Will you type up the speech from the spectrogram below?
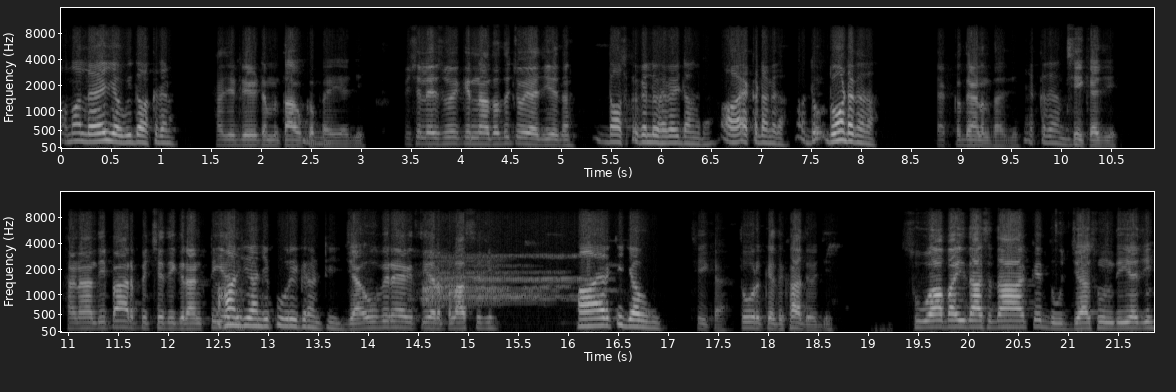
ਸਮਾਂ ਲੈ ਹੀ ਆਊਗੀ 10 ਦਿਨ। ਹਜੇ ਡੇਟ ਮੁਤਾਬਕ ਪਏ ਆ ਜੀ। ਪਿਛਲੇ ਸੂਏ ਕਿੰਨਾ ਦੁੱਧ ਚੋਇਆ ਜੀ ਇਹਦਾ? 10 ਕਿਲੋ ਹੈਗਾ ਜੀ ਡੰਗ ਦਾ। ਆ ਇੱਕ ਡੰਗ ਦਾ। ਆਹ ਦੋ- ਦੋਹਾਂ ਡੰਗਾਂ ਦਾ। ਇੱਕ ਦਿਨ ਦਾ ਜੀ। ਇੱਕ ਦਿਨ ਦਾ। ਠੀਕ ਹੈ ਜੀ। ਥਣਾ ਦੀ ਭਾਰ ਪਿੱਛੇ ਦੀ ਗਾਰੰਟੀ ਹੈ ਜੀ? ਹਾਂਜੀ ਹਾਂਜੀ ਪੂਰੀ ਗਾਰੰਟੀ ਜਾਊ ਵੀਰੇ ਐਕਟੀਆਰ ਪਲੱਸ ਜੀ? ਹਾਂ ਯਾਰ ਕੀ ਜਾਊਗੀ। ਠੀਕ ਆ ਤੋੜ ਕੇ ਦਿਖਾ ਦਿਓ ਜੀ। ਸੂਆ ਬਾਈ ਦੱਸਦਾ ਕਿ ਦੂਜਾ ਸੁੰਦੀ ਹੈ ਜੀ।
